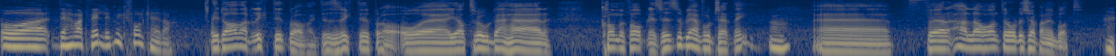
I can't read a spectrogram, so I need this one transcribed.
Och det har varit väldigt mycket folk här idag. Idag har varit riktigt bra faktiskt, riktigt bra. Och eh, jag tror det här kommer förhoppningsvis att bli en fortsättning. Ja. Eh, för alla har inte råd att köpa en ny båt. Nej.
